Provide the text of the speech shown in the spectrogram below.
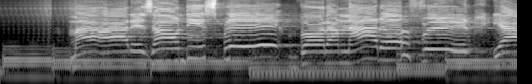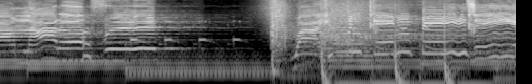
My heart is on display, but I'm not afraid. Yeah, I'm not afraid. Why you been getting busy?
